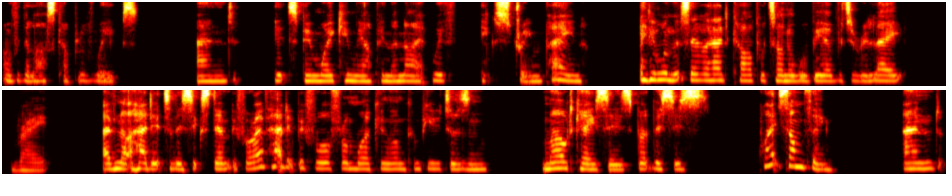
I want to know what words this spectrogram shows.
over the last couple of weeks. And it's been waking me up in the night with extreme pain. Anyone that's ever had carpal tunnel will be able to relate. Right. I've not had it to this extent before. I've had it before from working on computers and mild cases, but this is quite something. And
